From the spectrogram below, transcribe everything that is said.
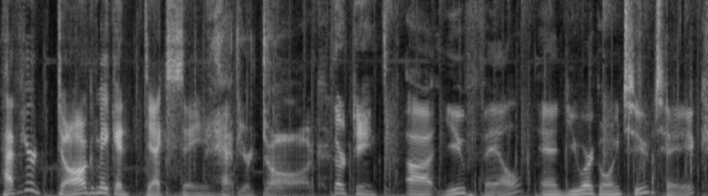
Have your dog make a dex save. Have your dog. 13. Uh, you fail, and you are going to take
